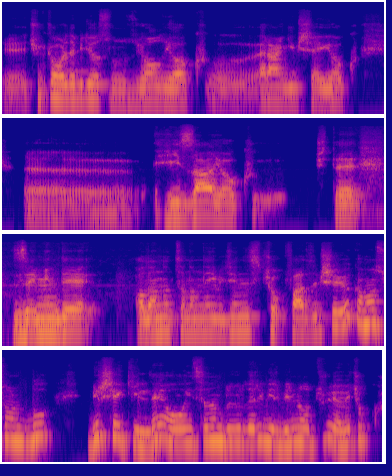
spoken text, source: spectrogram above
e, çünkü orada biliyorsunuz yol yok, e, herhangi bir şey yok, e, hiza yok, işte zeminde alanı tanımlayabileceğiniz çok fazla bir şey yok ama sonra bu bir şekilde o insanın duyuları birbirine oturuyor ve çok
